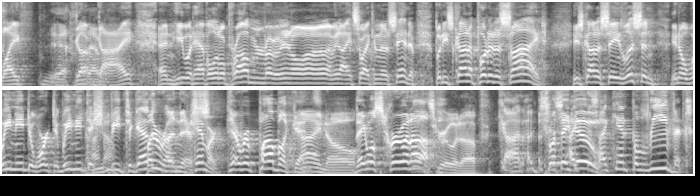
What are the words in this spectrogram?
pro-life Yeah, gu- guy, and he would have a little problem. You know, uh, I mean, I, so I can understand him, but he's got to put it aside. He's got to say, listen, you know, we need to work. To, we need to be together But- on but this. Kimmer, they're Republicans. I know. They will screw it Don't up. Screw it up. God, I That's what just- they I do. just- I can't believe it.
